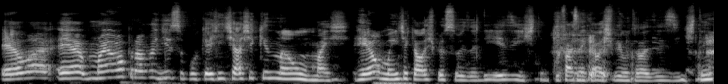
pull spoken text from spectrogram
ela é a maior prova disso, porque a gente acha que não, mas realmente aquelas pessoas ali existem, que fazem aquelas perguntas, elas existem,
